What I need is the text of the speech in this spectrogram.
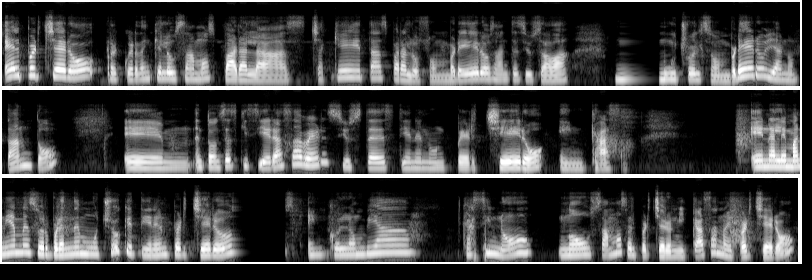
el perchero, recuerden que lo usamos para las chaquetas, para los sombreros. Antes se usaba mucho el sombrero, ya no tanto. Em, entonces quisiera saber si ustedes tienen un perchero en casa. En Alemania me sorprende mucho que tienen percheros. En Colombia casi no. No usamos el perchero. En mi casa no hay perchero.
